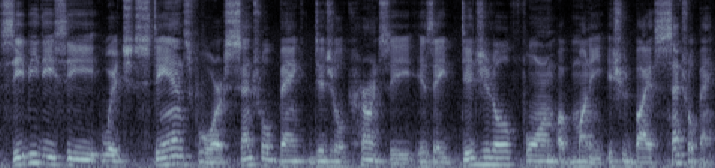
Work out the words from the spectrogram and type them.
CBDC, which stands for Central Bank Digital Currency, is a digital form of money issued by a central bank,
